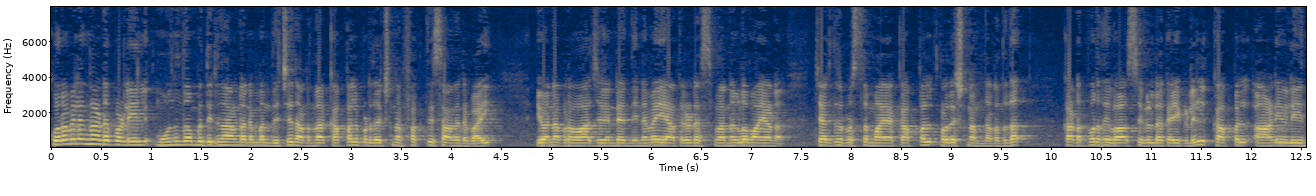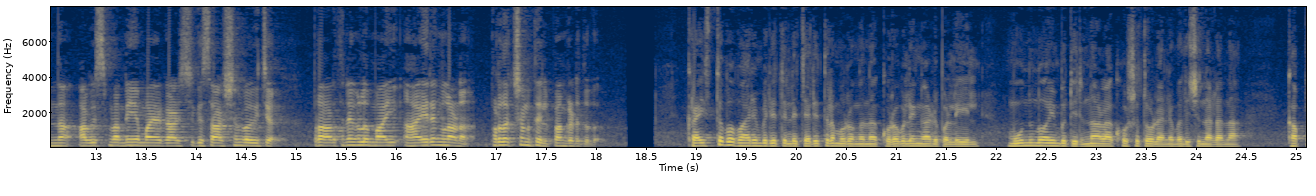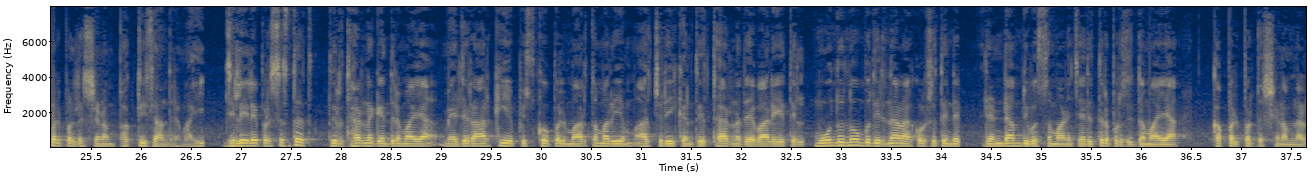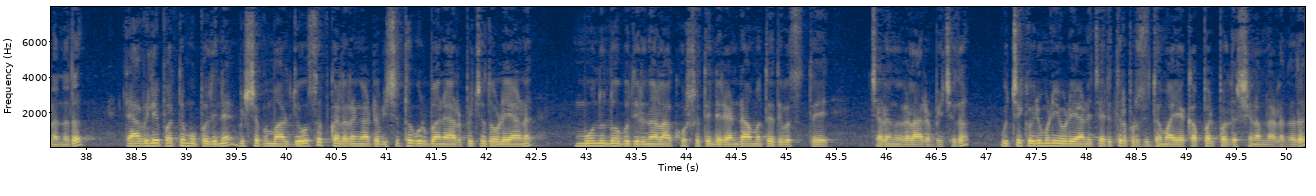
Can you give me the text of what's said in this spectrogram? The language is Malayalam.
കുറവിലങ്ങാട് പള്ളിയിൽ മൂന്ന് നോമ്പ് തിരുനാളിനനുബന്ധിച്ച് നടന്ന കപ്പൽ പ്രദക്ഷിണം ഭക്തിസാധനമായി യോന പ്രവാചകന്റെ നിലമയ യാത്രയുടെ സ്മരണകളുമായാണ് ചരിത്രപ്രസിദ്ധമായ കപ്പൽ പ്രദക്ഷിണം നടന്നത്. കടപ്പൂർ നിവാസികളുടെ കൈകളിൽ കപ്പൽ ആടിയൊലിയുന്ന അവിസ്മരണീയമായ കാഴ്ചയ്ക്ക് സാക്ഷ്യം വഹിച്ച് പ്രാർത്ഥനകളുമായി ആയിരങ്ങളാണ് പ്രദക്ഷിണത്തിൽ പങ്കെടുത്തത്. ക്രൈസ്തവ പാരമ്പര്യത്തിന്റെ ചരിത്രമുറങ്ങുന്ന കുറവിലങ്ങാട് പള്ളിയിൽ മൂന്ന് നോയമ്പ് തിരുനാൾ ആഘോഷത്തോടനുബന്ധിച്ച് നടന്ന കപ്പൽ പ്രദർശനം ഭക്തിസാന്ദ്രമായി ജില്ലയിലെ പ്രശസ്ത തീർത്ഥാടന കേന്ദ്രമായ മേജർ ആർക്കി എപ്പിസ്കോപ്പൽ മാർത്തമറിയം ആർച്ചുരീക്കൻ തീർത്ഥാടന ദേവാലയത്തിൽ മൂന്ന് നോമ്പ് തിരുനാൾ ആഘോഷത്തിന്റെ രണ്ടാം ദിവസമാണ് ചരിത്രപ്രസിദ്ധമായ കപ്പൽ പ്രദർശനം നടന്നത്. രാവിലെ പത്ത് മുപ്പതിന് ബിഷപ്പുമാർ ജോസഫ് കലറങ്ങാട്ട് വിശുദ്ധ കുർബാന അർപ്പിച്ചതോടെയാണ് മൂന്ന് നോമ്പ് തിരുനാൾ ആഘോഷത്തിന്റെ രണ്ടാമത്തെ ദിവസത്തെ ചടങ്ങുകൾ ആരംഭിച്ചത്. ഉച്ചയ്ക്ക് ഒരു മണിയോടെയാണ് ചരിത്രപ്രസിദ്ധമായ കപ്പൽ പ്രദർശനം നടന്നത്.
